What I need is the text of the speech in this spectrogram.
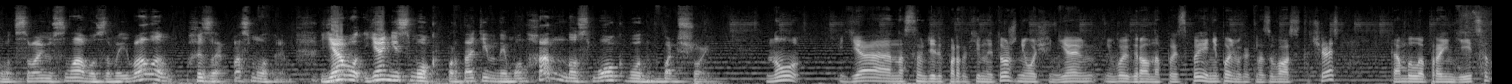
вот свою славу завоевала. Хз, посмотрим. Я вот, я не смог портативный Монхан, но смог вот в большой. Ну, я, на самом деле, портативный тоже не очень. Я его играл на PSP, я не помню, как называлась эта часть. Там было про индейцев.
